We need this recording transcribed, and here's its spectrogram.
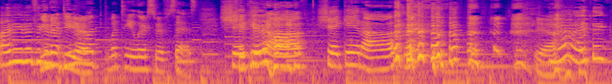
I think that's a you good know, idea. you know what, what Taylor Swift says? Shake Shake, it it, off. off, shake it off. yeah. yeah, I think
